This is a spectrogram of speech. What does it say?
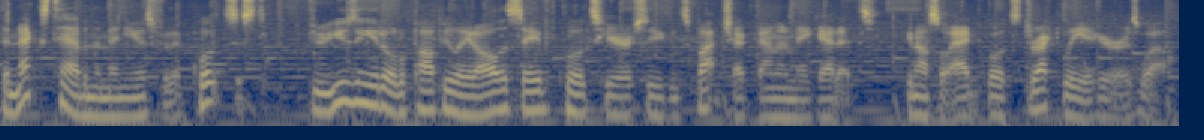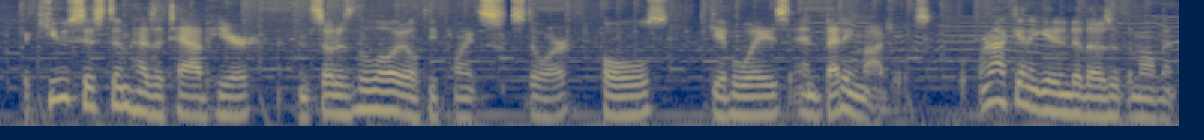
The next tab in the menu is for the quote system. If you're using it, it'll populate all the saved quotes here so you can spot check them and make edits. You can also add quotes directly here as well. The queue system has a tab here, and so does the loyalty points store, polls, giveaways, and betting modules. We're not going to get into those at the moment.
